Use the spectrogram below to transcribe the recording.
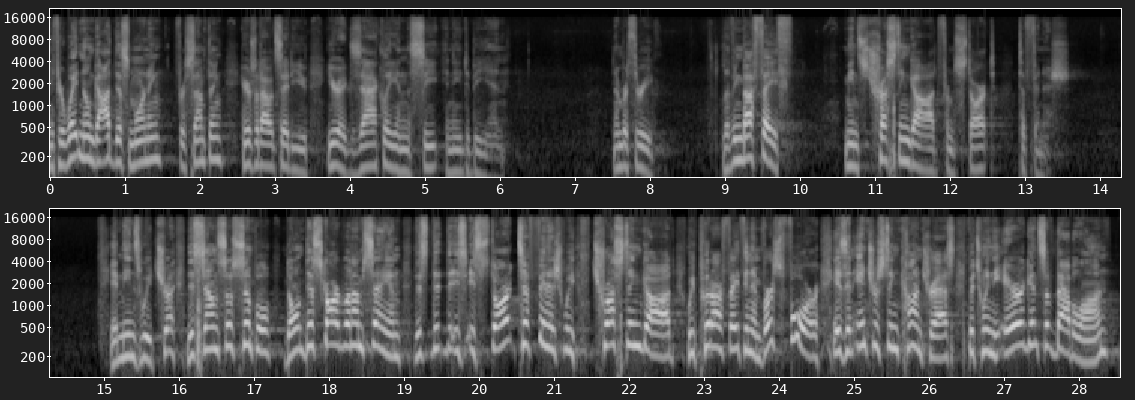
If you're waiting on God this morning for something, here's what I would say to you you're exactly in the seat you need to be in. Number three, living by faith means trusting God from start to finish. It means we trust. This sounds so simple. Don't discard what I'm saying. This, this is start to finish. We trust in God. We put our faith in Him. Verse 4 is an interesting contrast between the arrogance of Babylon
